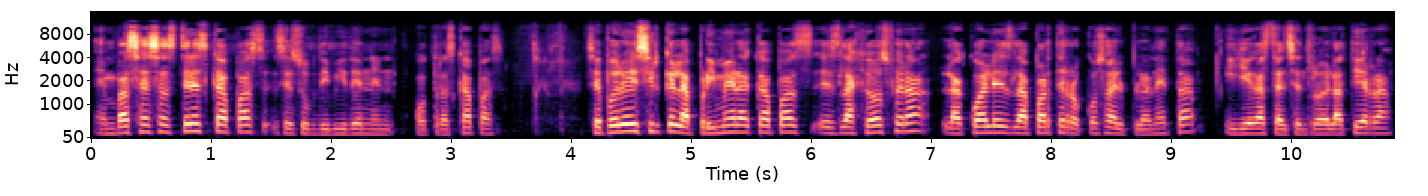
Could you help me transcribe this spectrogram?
En base a esas tres capas se subdividen en otras capas. Se podría decir que la primera capa es la geósfera, la cual es la parte rocosa del planeta y llega hasta el centro de la Tierra.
